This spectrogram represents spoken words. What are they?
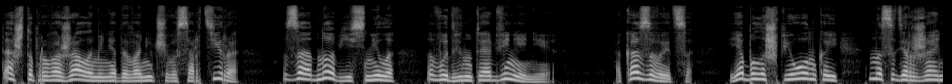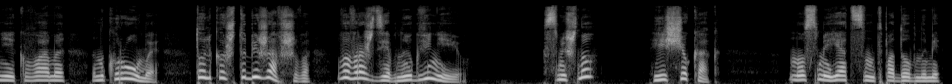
Та, что провожала меня до вонючего сортира, заодно объяснила выдвинутое обвинение. Оказывается, я была шпионкой на содержании Кваме Нкруме, только что бежавшего во враждебную Гвинею. Смешно? Еще как. Но смеяться над подобными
